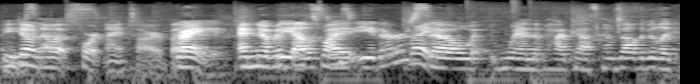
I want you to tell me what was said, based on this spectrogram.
We don't know what basis. fortnights are, but Right, and nobody else that's why- does either. right. So when the podcast comes out, they'll be like,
